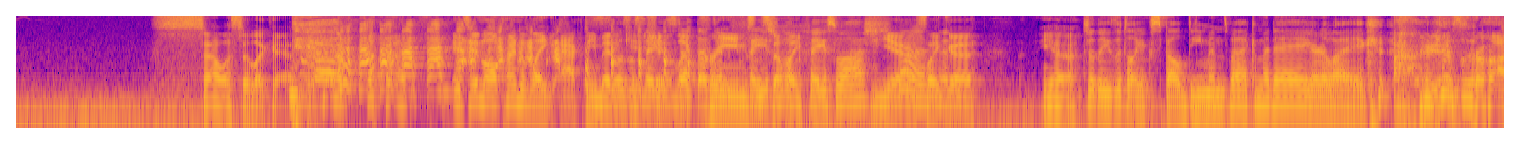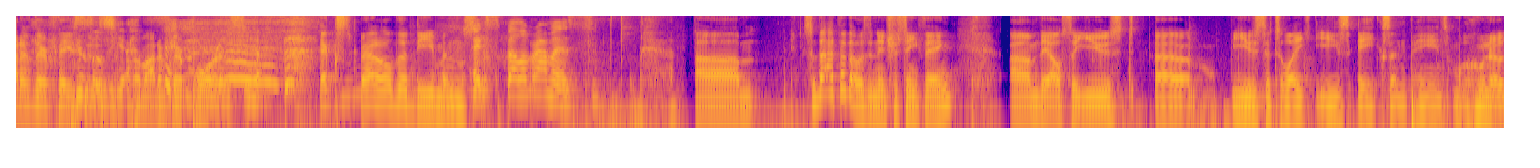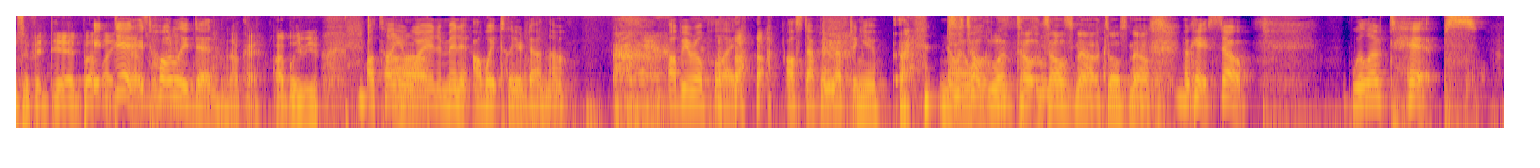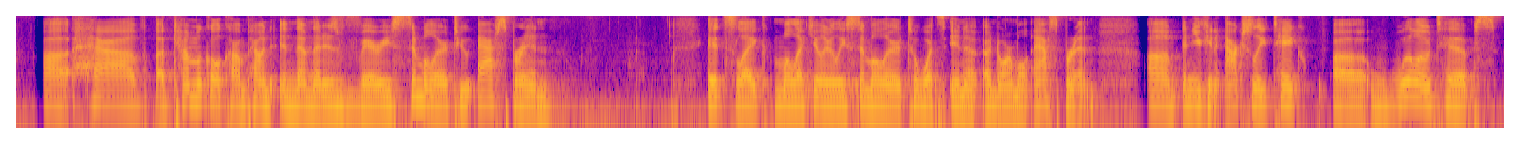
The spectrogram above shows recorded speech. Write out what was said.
salicylic acid. it's in all kind of like acne I was gonna say, medication, like creams and stuff like. face wash. Yeah, it's like and- a. Yeah. So they use it to like expel demons back in the day, or like from out of their faces, Yes. from out of their pores. Expel the demons. Expelliarmus. So that, I thought that was an interesting thing. Um, they also used uh, used it to like ease aches and pains. Who knows if it did? But It like, did. It totally they- did. Okay, I believe you. I'll tell you why in a minute. I'll wait till you're done, though. I'll be real polite. I'll stop interrupting you. No, I tell, won't. tell, tell us now. Tell us now. Okay, so willow tips uh, have a chemical compound in them that is very similar to aspirin. It's like molecularly similar to what's in a, a normal aspirin. Um, and you can actually take uh, willow tips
